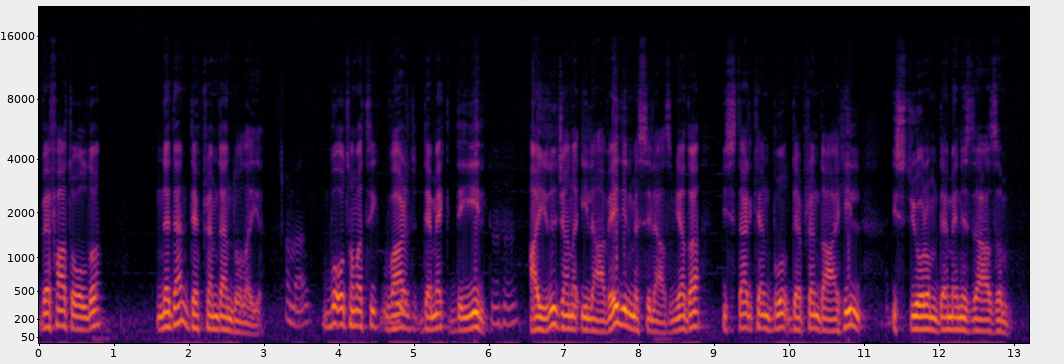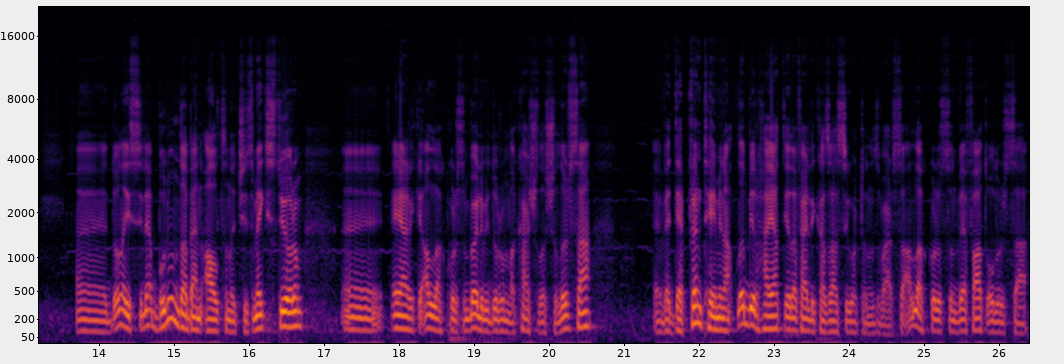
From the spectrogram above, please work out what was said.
vefat oldu. Neden? Depremden dolayı. Ama Bu otomatik var demek değil. Ayrı cana ilave edilmesi lazım ya da isterken bu deprem dahil istiyorum demeniz lazım. Ee, dolayısıyla bunun da ben altını çizmek istiyorum. Ee, eğer ki Allah korusun böyle bir durumla karşılaşılırsa e, ve deprem teminatlı bir hayat ya da ferdi kaza sigortanız varsa, Allah korusun vefat olursa,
